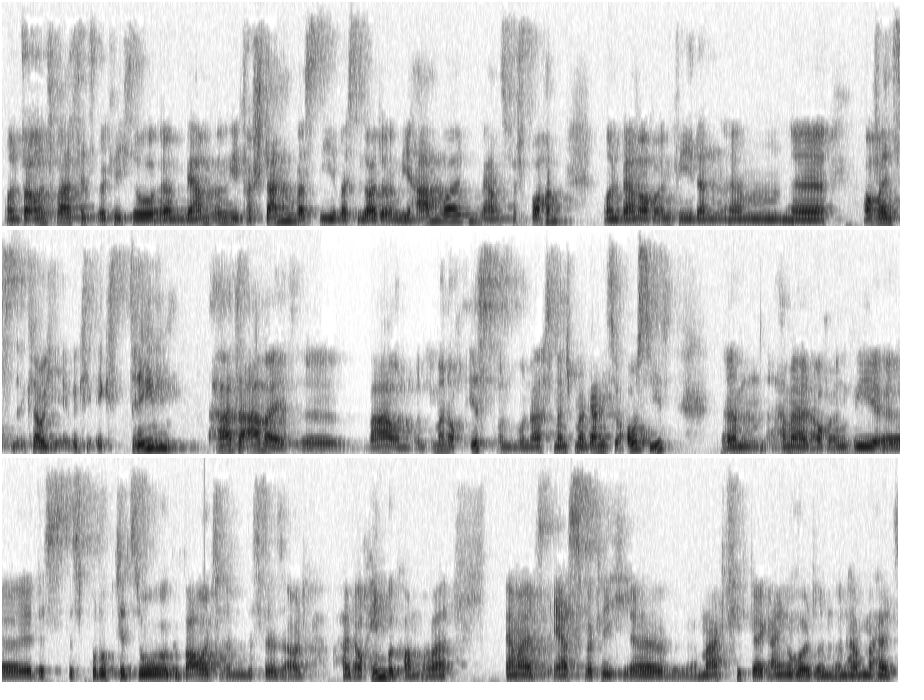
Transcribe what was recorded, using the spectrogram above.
Und bei uns war es jetzt wirklich so, ähm, wir haben irgendwie verstanden, was die, was die Leute irgendwie haben wollten. Wir haben es versprochen und wir haben auch irgendwie dann, ähm, äh, auch wenn es, glaube ich, wirklich extrem harte Arbeit äh, war und, und immer noch ist und wonach es manchmal gar nicht so aussieht, ähm, haben wir halt auch irgendwie äh, das, das Produkt jetzt so gebaut, ähm, dass wir das halt, halt auch hinbekommen. Aber wir haben halt erst wirklich äh, Marktfeedback eingeholt und, und haben halt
